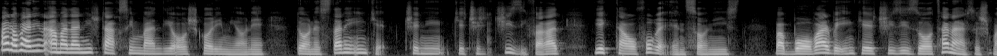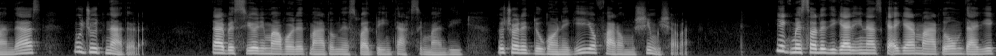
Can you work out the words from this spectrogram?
بنابراین عملا هیچ تقسیم بندی آشکاری میانه دانستن این که چنین که چیزی فقط یک توافق انسانی است و باور به اینکه چیزی ذاتا ارزشمند است وجود ندارد در بسیاری موارد مردم نسبت به این تقسیم بندی دچار دوگانگی یا فراموشی می شوند. یک مثال دیگر این است که اگر مردم در یک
